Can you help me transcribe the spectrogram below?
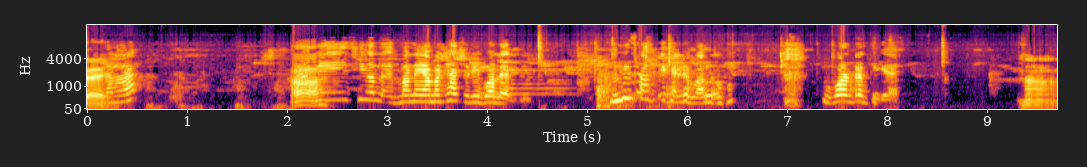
তাই? হ্যাঁ। মানে আমার শাশুড়ি বলে চাপড়ি খাইলে ভালো। পরোটার থেকে। হ্যাঁ।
